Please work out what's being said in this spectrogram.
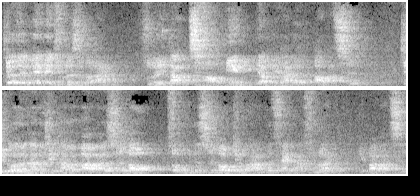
结果这个妹妹煮了什么来？煮了一道炒面，要给她的爸爸吃。结果呢，他们去看望爸爸的时候，中午的时候就把他们的菜拿出来给爸爸吃，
